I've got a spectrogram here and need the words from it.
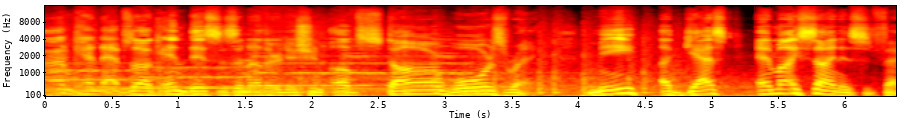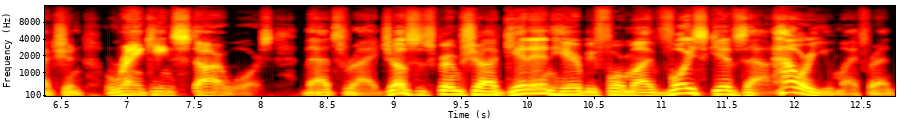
I'm Ken Napzok, and this is another edition of Star Wars Rank. Me, a guest, and my sinus infection ranking Star Wars. That's right. Joseph Scrimshaw, get in here before my voice gives out. How are you, my friend?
